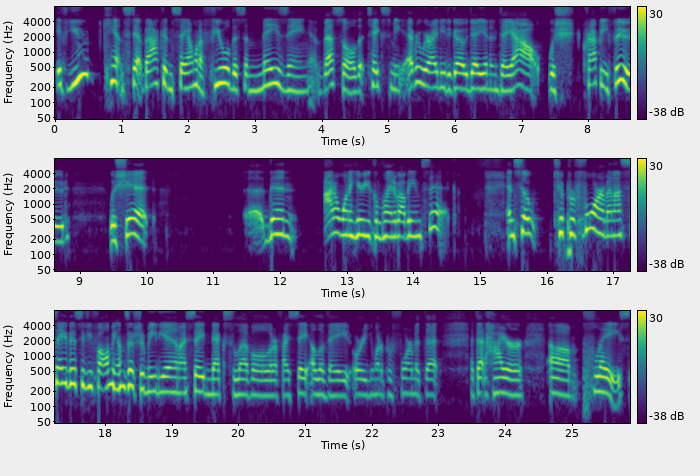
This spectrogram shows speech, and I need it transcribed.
if you can't step back and say, I want to fuel this amazing vessel that takes me everywhere I need to go day in and day out with sh- crappy food, with shit, uh, then I don't want to hear you complain about being sick. And so to perform and i say this if you follow me on social media and i say next level or if i say elevate or you want to perform at that at that higher um, place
